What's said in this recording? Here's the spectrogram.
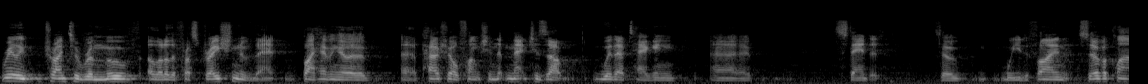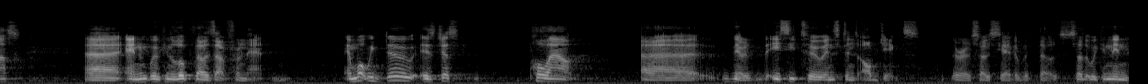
really tried to remove a lot of the frustration of that by having a, a PowerShell function that matches up with our tagging uh, standard. So we define server class, uh, and we can look those up from that. And what we do is just pull out uh, you know, the EC2 instance objects that are associated with those so that we can then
